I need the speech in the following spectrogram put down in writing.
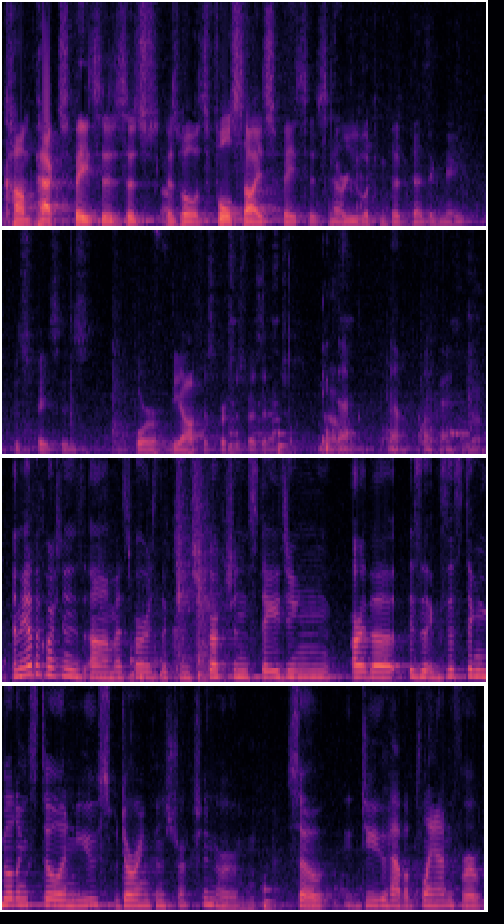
compact spaces as, as well as full-size spaces, and are you looking to designate the spaces for the office versus residential? No. exactly, no, okay. And the other question is, um, as far as the construction staging, are the, is the existing building still in use during construction, or? Mm-hmm. So do you have a plan for,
